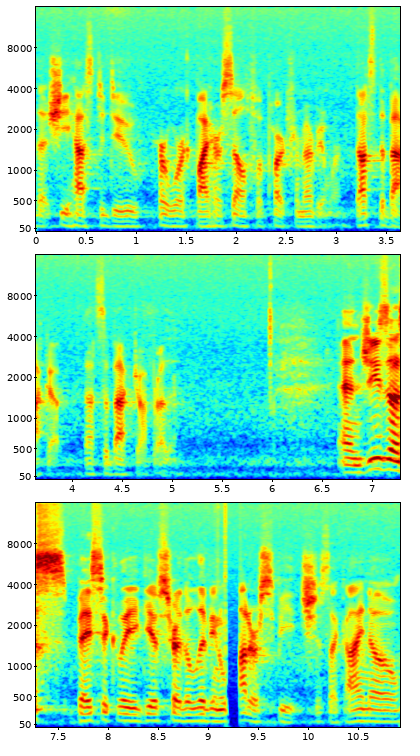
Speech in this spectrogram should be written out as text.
that she has to do her work by herself apart from everyone. That's the backup. That's the backdrop, rather. And Jesus basically gives her the living water speech. It's like, I know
